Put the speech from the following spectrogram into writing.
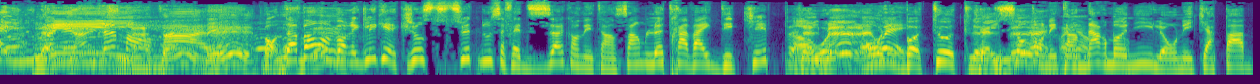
Hey, nous La connaît gang du vraiment matin, mal. mais Bon, d'abord, on va régler quelque chose tout de suite. Nous, ça fait 10 ans qu'on est ensemble. Le travail d'équipe. Tellement. On Ouais. les bat toutes. Là. Nous Tellement. autres, on est en harmonie. Là. On est capable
